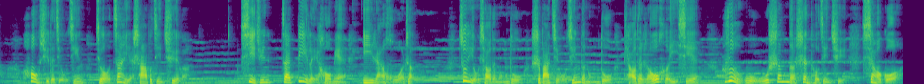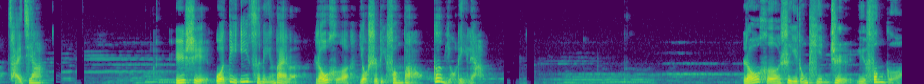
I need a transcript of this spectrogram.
后续的酒精就再也杀不进去了。”细菌在壁垒后面依然活着，最有效的浓度是把酒精的浓度调得柔和一些，润物无声地渗透进去，效果才佳。于是我第一次明白了，柔和有时比风暴更有力量。柔和是一种品质与风格，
